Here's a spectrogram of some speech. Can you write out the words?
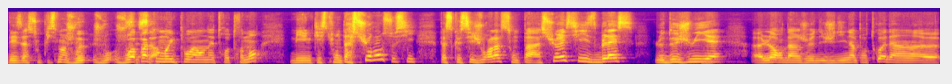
des assouplissements. Je ne vois pas ça. comment il pourrait en être autrement, mais il y a une question d'assurance aussi, parce que ces joueurs-là ne sont pas assurés s'ils se blessent le 2 juillet euh, lors d'un, je, je dis n'importe quoi, d'un euh,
